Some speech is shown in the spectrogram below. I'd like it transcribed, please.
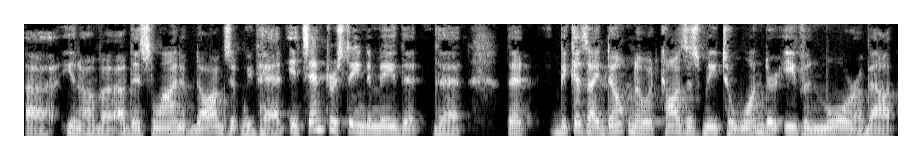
uh, you know, of, a, of, this line of dogs that we've had. It's interesting to me that that that because I don't know, it causes me to wonder even more about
